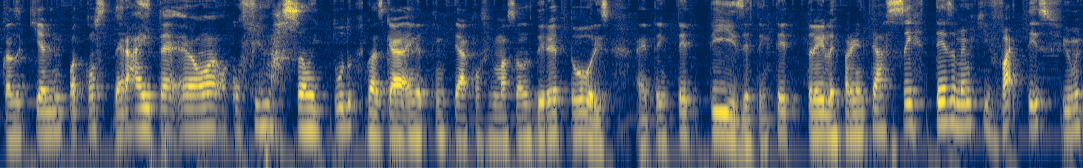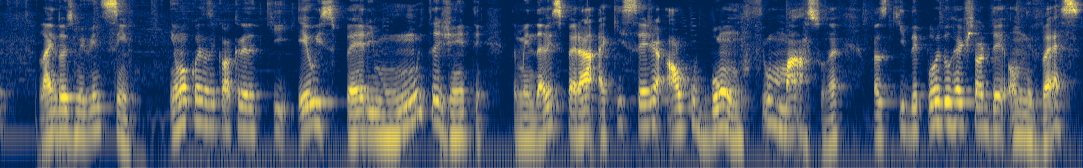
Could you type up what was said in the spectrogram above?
por causa que a gente pode considerar aí é uma confirmação e tudo, por causa que ainda tem que ter a confirmação dos diretores, a gente tem que ter teaser, tem que ter trailer para a gente ter a certeza mesmo que vai ter esse filme lá em 2025. E uma coisa que eu acredito que eu espero e muita gente também deve esperar é que seja algo bom, um filmaço, né? Mas que depois do Restore the Omniverse,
